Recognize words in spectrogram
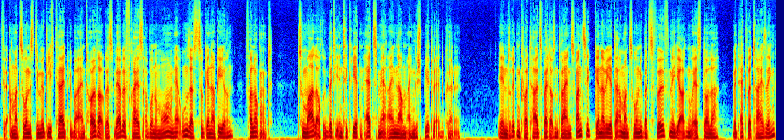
Für Amazon ist die Möglichkeit, über ein teureres werbefreies Abonnement mehr Umsatz zu generieren, verlockend, zumal auch über die integrierten Ads mehr Einnahmen eingespielt werden können. Im dritten Quartal 2023 generierte Amazon über 12 Milliarden US-Dollar mit Advertising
